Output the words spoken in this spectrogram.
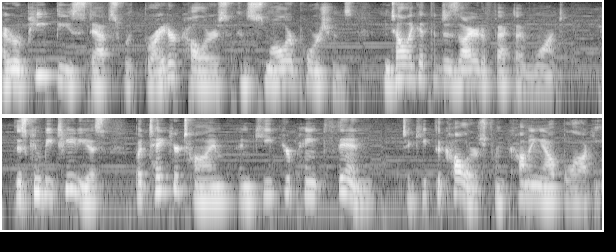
I repeat these steps with brighter colors and smaller portions until I get the desired effect I want. This can be tedious, but take your time and keep your paint thin to keep the colors from coming out blocky.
